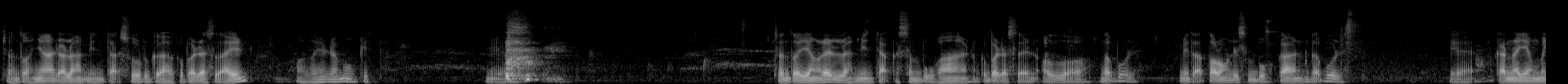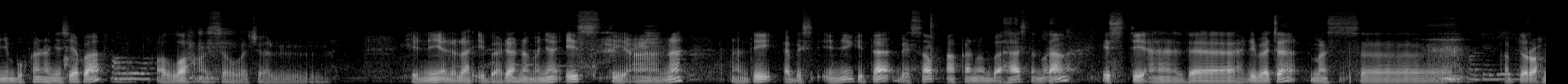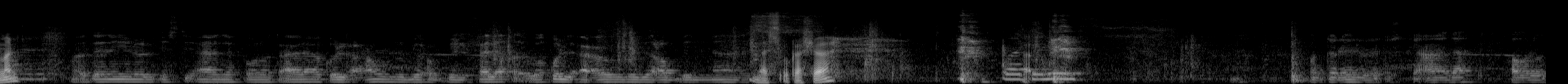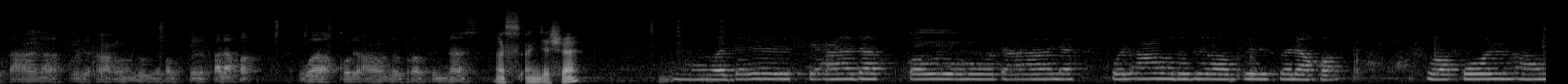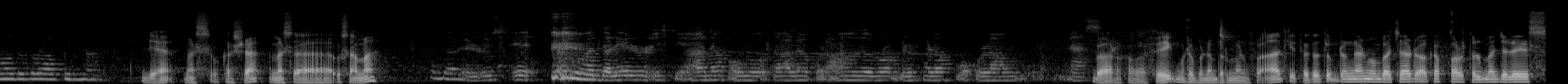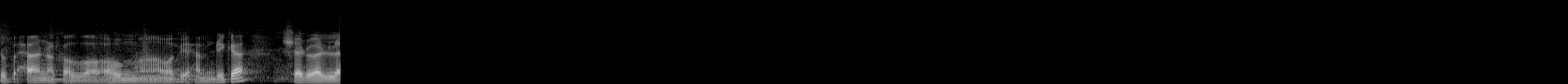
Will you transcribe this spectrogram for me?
Contohnya adalah minta surga kepada selain Allah yang tidak mungkin. Ya. Contoh yang lain adalah minta kesembuhan kepada selain Allah, nggak boleh. Minta tolong disembuhkan, nggak boleh. Ya, karena yang menyembuhkan hanya siapa? Allah Azza wa Jal. Ini adalah ibadah namanya isti'anah. Nanti habis ini kita besok akan membahas tentang isti'adah. Dibaca Mas eh, Abdurrahman. ودليل الاستعاذة قوله تعالى قل أعوذ برب الفلق وقل أعوذ برب الناس Mas Ukasha. ودليل ودليل الاستعاذة قوله تعالى قل أعوذ برب الفلق وقل أعوذ برب الناس Mas Anjasha. ودليل الاستعاذة قوله تعالى قل أعوذ برب الفلق Ya, masuk Kasya, masa eh, Usama. Barakallahu fiik. Mudah-mudahan bermanfaat. Kita tutup dengan membaca doa kafaratul majelis. Subhanakallahumma wa bihamdika asyhadu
